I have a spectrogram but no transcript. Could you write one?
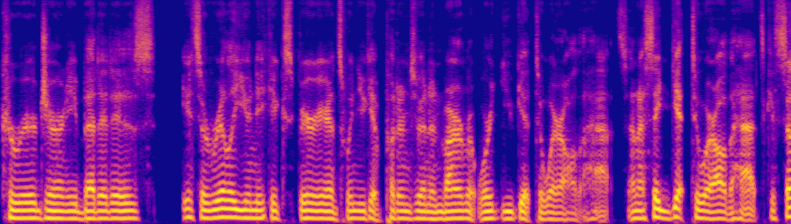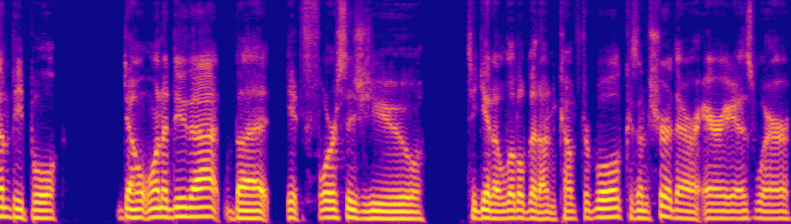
career journey, but it is it's a really unique experience when you get put into an environment where you get to wear all the hats. And I say get to wear all the hats because some people don't want to do that, but it forces you to get a little bit uncomfortable because I'm sure there are areas where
